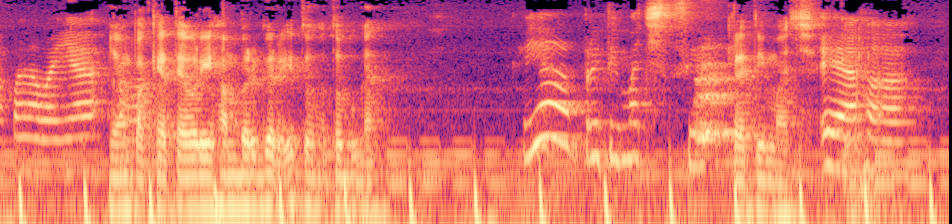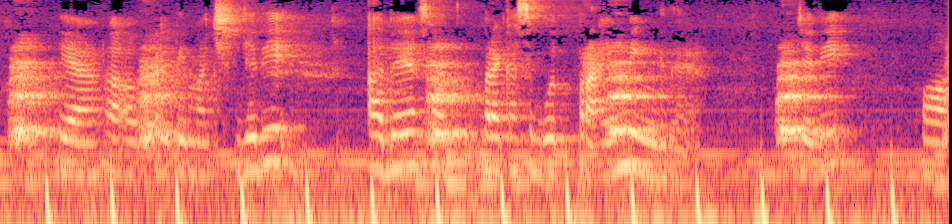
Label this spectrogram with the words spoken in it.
Apa namanya? Yang uh, pakai teori hamburger itu atau bukan? Iya, pretty much sih. Pretty much. Iya, Oke. ha. ya, ha, pretty much. Jadi ada yang mereka sebut priming gitu ya. Jadi, wow,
